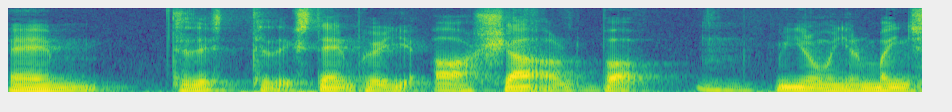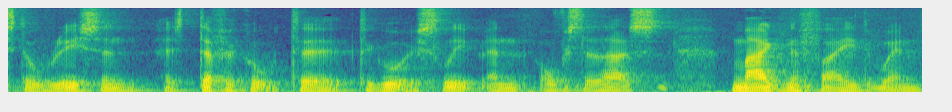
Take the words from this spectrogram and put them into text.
um, to the to the extent where you are shattered, but Mm. You know, when your mind's still racing, it's difficult to, to go to sleep, and obviously that's magnified when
